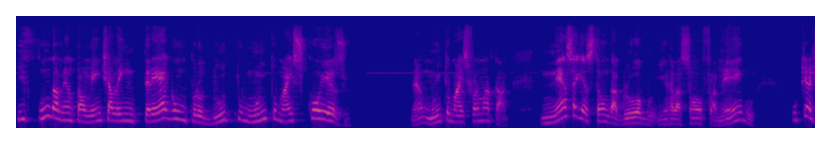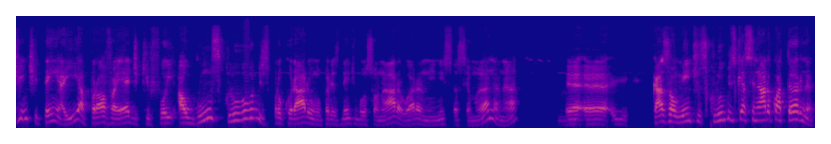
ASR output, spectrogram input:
e fundamentalmente ela entrega um produto muito mais coeso, né, muito mais formatado. Nessa questão da Globo em relação ao Flamengo, o que a gente tem aí, a prova é de que foi alguns clubes procuraram o presidente Bolsonaro agora no início da semana, né? Uhum. É, é, casualmente os clubes que assinaram com a Turner,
